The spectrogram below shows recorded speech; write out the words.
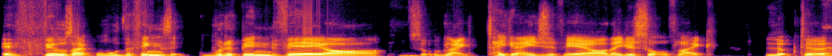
it feels like all the things that would have been VAR sort of like taking ages at VAR, they just sort of like looked at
